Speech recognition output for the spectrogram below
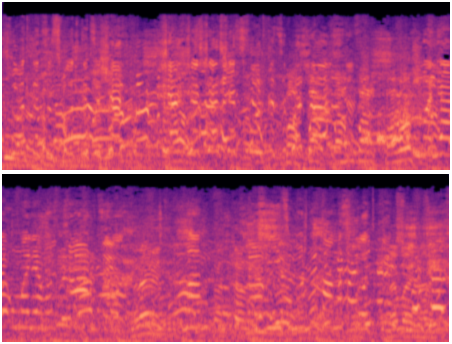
Сфоткаться, сфоткаться, сейчас, сейчас, сейчас, сейчас, сейчас, сфоткаться, пожалуйста. Умоляю, умоляю, можно нравится? Мам, извините, можно мама сфоткать? Давай, давай.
